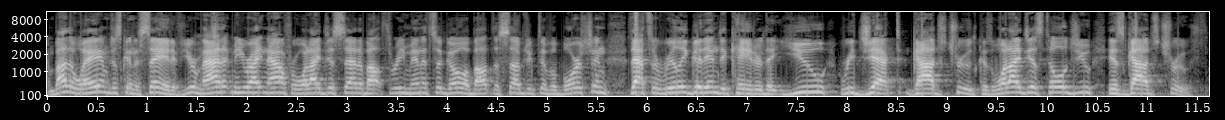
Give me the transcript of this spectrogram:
And by the way, I'm just going to say it. If you're mad at me right now for what I just said about three minutes ago about the subject of abortion, that's a really good indicator that you reject God's truth because what I just told you is God's truth.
